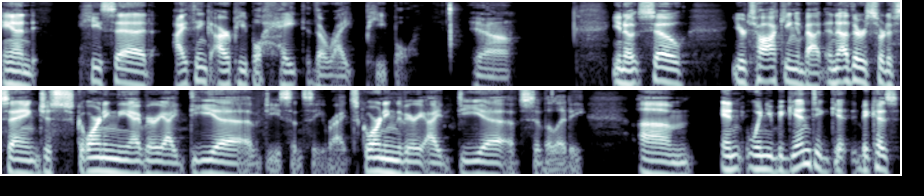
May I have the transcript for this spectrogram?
and he said, "I think our people hate the right people." Yeah. You know, so you're talking about, and others sort of saying, just scorning the very idea of decency, right? Scorning the very idea of civility. Um, and when you begin to get, because,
